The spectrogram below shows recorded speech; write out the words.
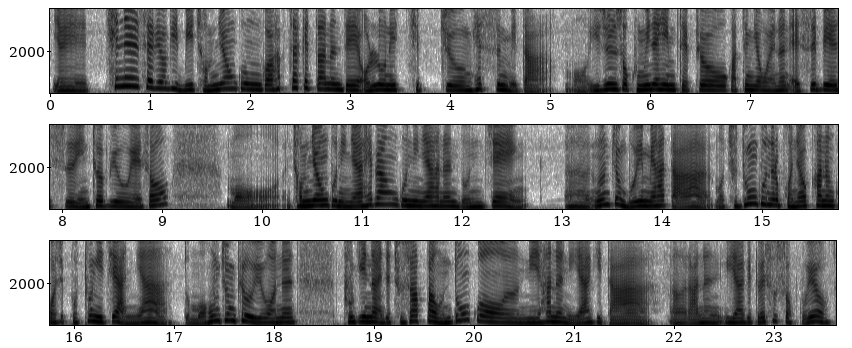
예, 친일 세력이 미 점령군과 합작했다는 데 언론이 집중했습니다. 뭐 이준석 국민의힘 대표 같은 경우에는 SBS 인터뷰에서 뭐 점령군이냐 해방군이냐 하는 논쟁 은 주장은 좀 무의미하다. 뭐 주둔군으로 번역하는 것이 보통이지 않냐. 또 뭐 홍준표 의원은 북이나 이제 주사파 운동권이 하는 이야기다라는 이야기도 했었었고요.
